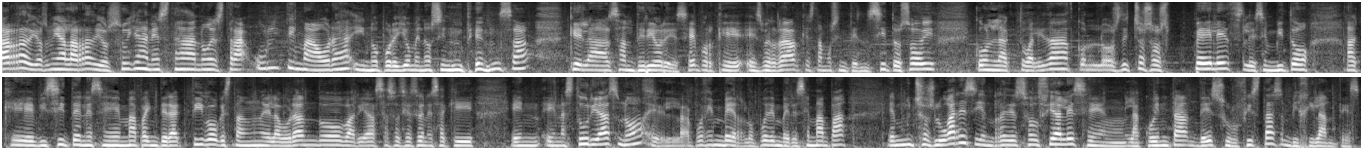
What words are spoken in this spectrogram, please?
La radio es mía, la radio es suya en esta nuestra última hora y no por ello menos intensa que las anteriores, ¿eh? porque es verdad que estamos intensitos hoy con la actualidad, con los dichosos Pélez. Les invito a que visiten ese mapa interactivo que están elaborando varias asociaciones aquí en, Asturias, ¿no? Eh, pueden ver, lo pueden ver ese mapa en muchos lugares y en redes sociales en la cuenta de Surfistas Vigilantes,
